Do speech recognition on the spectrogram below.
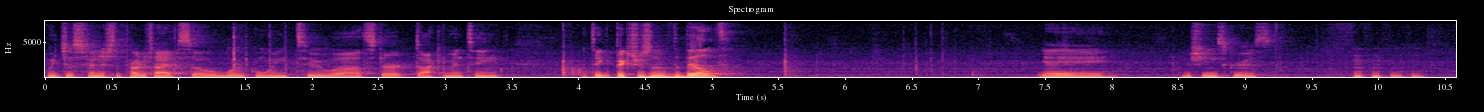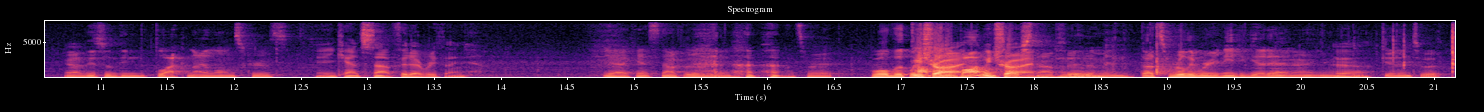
We just finished the prototype, so we're going to start documenting and taking pictures of the build. Yay, machine screws. yeah, these are the black nylon screws. Yeah, you can't snap fit everything. Yeah, I can't snap fit everything. that's right. Well, the top we try. and the bottom we try. snap fit. I mean, that's really where you need to get in, right? You yeah. get into it.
